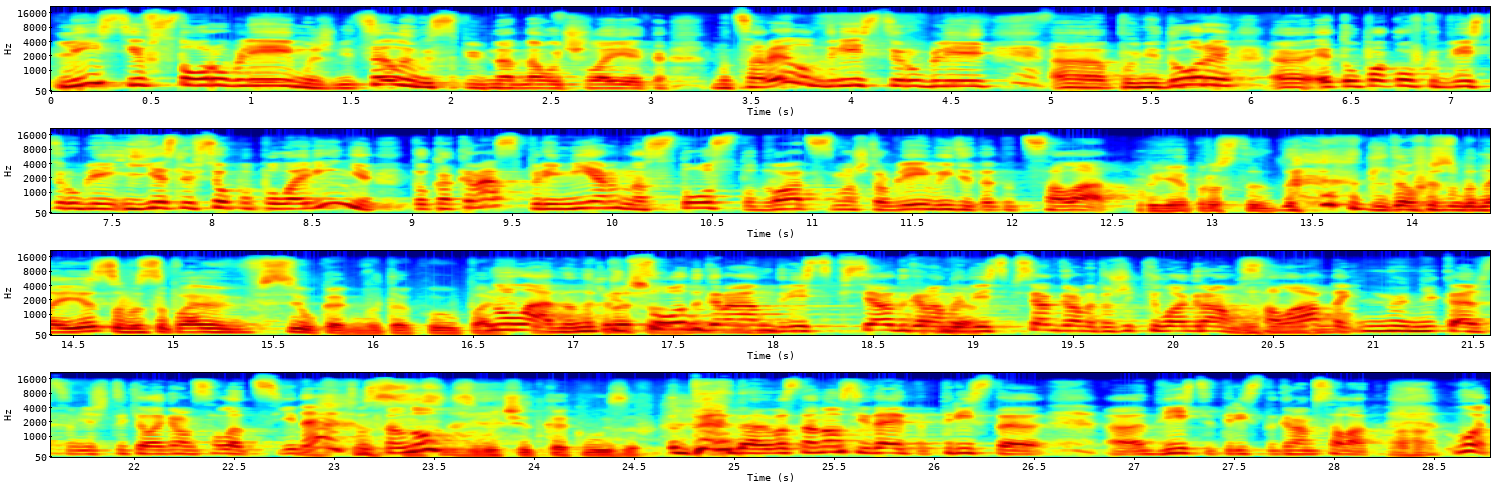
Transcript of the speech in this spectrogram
листьев 100 рублей, мы же не целый высыпем на одного человека, моцарелла 200 рублей, э, помидоры, э, эта упаковка 200 рублей, и если все по половине, то как раз примерно 100-120, может, рублей выйдет этот салат. Я просто для того, чтобы наесться, высыпаю всю как бы такую пачку. Ну ладно, ну 500 Хорошо, ну, грамм, мгм. 250 грамм и Да. 250 грамм это уже килограмм салата. Ну, не кажется мне, что килограмм салата съедают. Основном Звучит как вызов. Да, да, в основном съедает 300, э, 200-300 грамм салата. Вот,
